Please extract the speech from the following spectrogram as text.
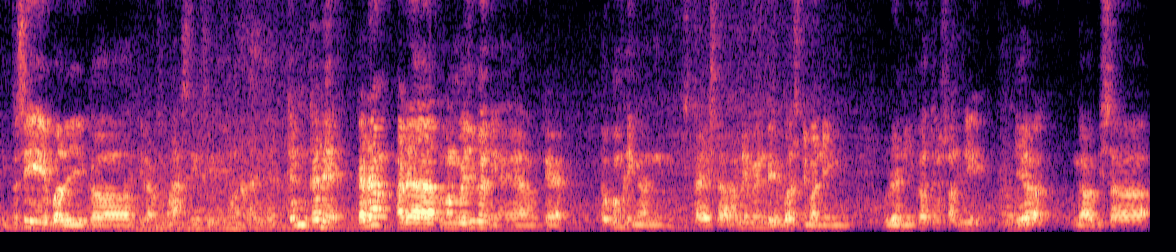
itu sih balik ke pilihan masing-masing sih Makanya. kan kadang kadang ada teman gue juga nih ya, yang kayak oh, gue mendingan kayak sekarang dia main bebas dibanding udah nikah terus nanti dia nggak bisa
